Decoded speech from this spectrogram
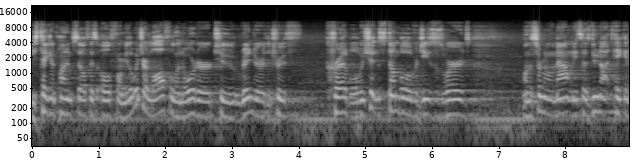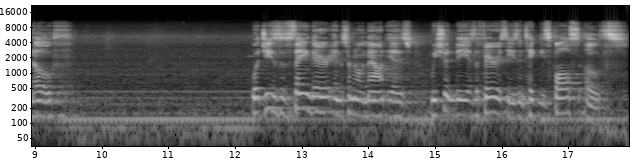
He's taken upon himself this oath formula, which are lawful in order to render the truth credible. We shouldn't stumble over Jesus' words on the Sermon on the Mount when he says, Do not take an oath. What Jesus is saying there in the Sermon on the Mount is we shouldn't be as the Pharisees and take these false oaths.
